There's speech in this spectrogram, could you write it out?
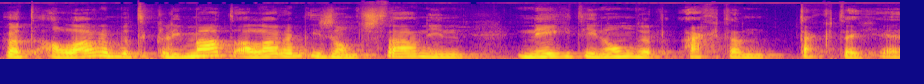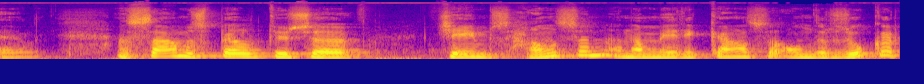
het alarm, het klimaatalarm is ontstaan in 1988 eigenlijk. Een samenspel tussen James Hansen, een Amerikaanse onderzoeker,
